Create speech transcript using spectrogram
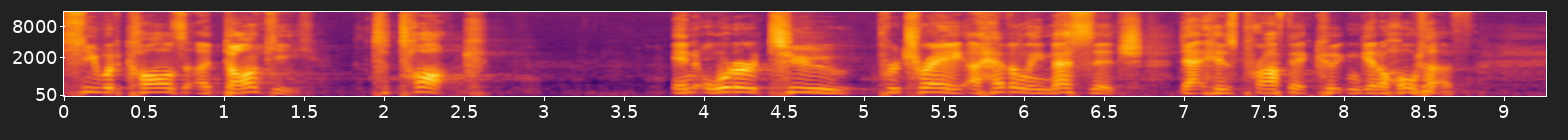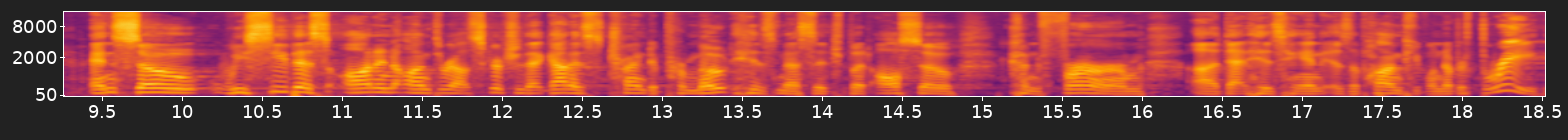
he would cause a donkey to talk in order to portray a heavenly message that his prophet couldn't get a hold of. And so we see this on and on throughout Scripture that God is trying to promote his message, but also confirm uh, that his hand is upon people. Number three,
